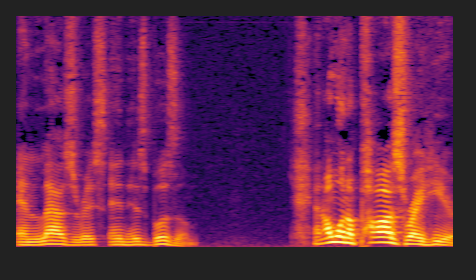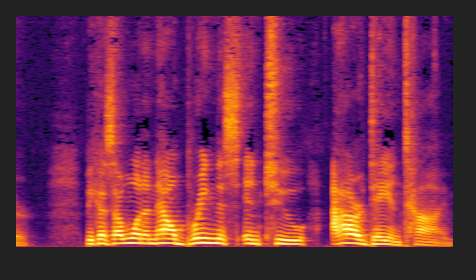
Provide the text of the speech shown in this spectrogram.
and Lazarus in his bosom. And I want to pause right here because I want to now bring this into our day and time.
